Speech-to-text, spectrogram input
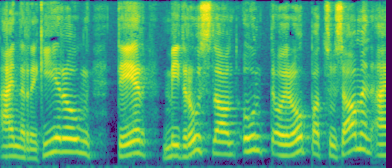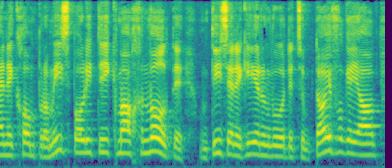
einer Regierung, der mit Russland und Europa zusammen eine Kompromisspolitik machen wollte. Und diese Regierung wurde zum Teufel gejagt.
